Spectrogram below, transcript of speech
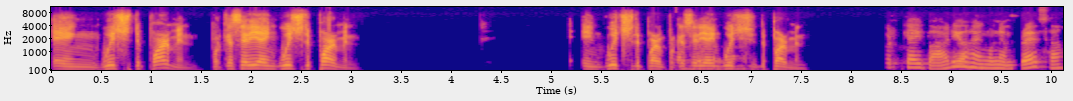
¿en which department? ¿Por qué sería en which department? ¿En which department? ¿Por qué sería en which department? Porque hay varios en una empresa.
